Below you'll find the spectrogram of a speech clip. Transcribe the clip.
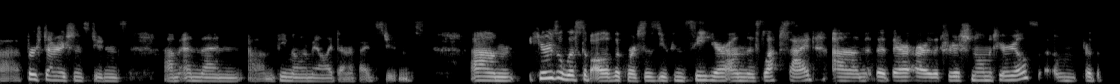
uh, first generation students, um, and then um, female or male identified students. Um, here's a list of all of the courses. You can see here on this left side um, that there are the traditional materials for the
